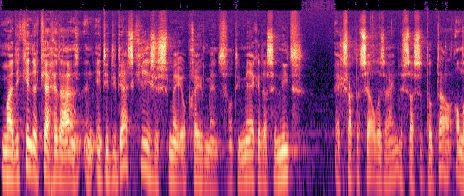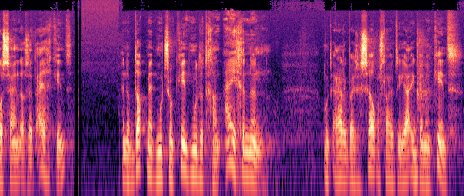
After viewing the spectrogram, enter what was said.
Maar die kinderen krijgen daar een identiteitscrisis mee op een gegeven moment. Want die merken dat ze niet exact hetzelfde zijn. Dus dat ze totaal anders zijn dan het eigen kind. En op dat moment moet zo'n kind moet het gaan eigenen. Moet eigenlijk bij zichzelf besluiten, ja, ik ben een kind.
